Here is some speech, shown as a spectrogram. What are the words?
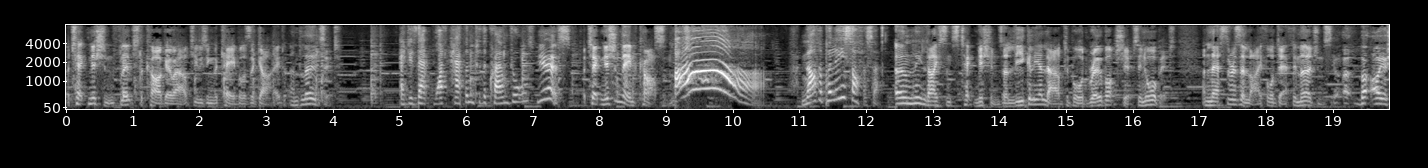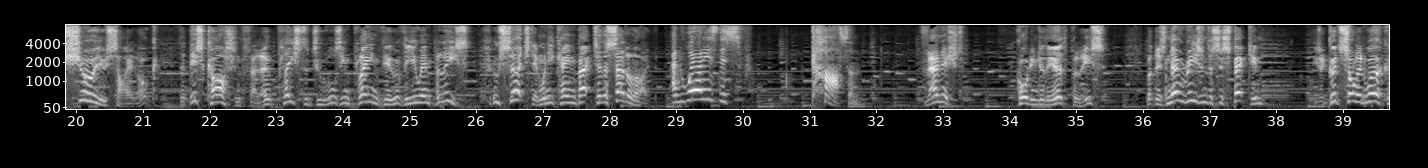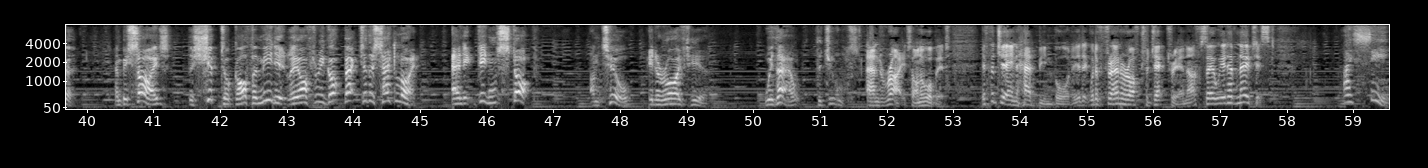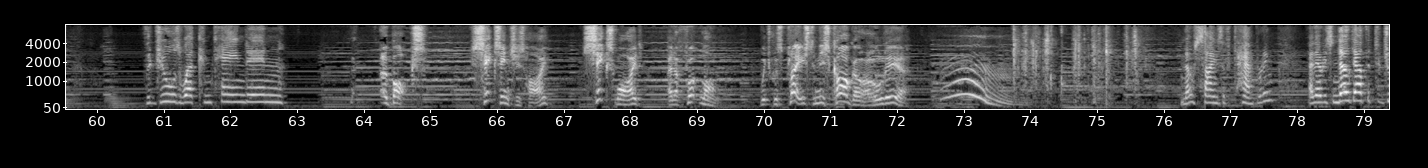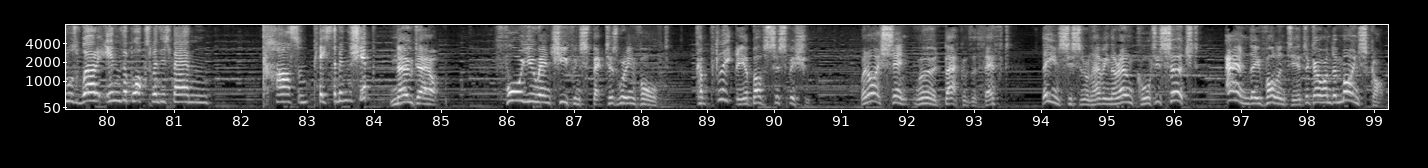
A technician floats the cargo out using the cable as a guide and loads it. And is that what happened to the crown jewels? Yes, a technician named Carson. Ah! not a police officer. Only licensed technicians are legally allowed to board robot ships in orbit, unless there is a life or death emergency. Uh, but I assure you, Syaloch, that this Carson fellow placed the jewels in plain view of the UN police, who searched him when he came back to the satellite. And where is this Carson? Vanished, according to the Earth police. But there's no reason to suspect him. He's a good solid worker. And besides, the ship took off immediately after he got back to the satellite. And it didn't stop until it arrived here. Without the jewels. And right on orbit. If the Jane had been boarded, it would have thrown her off trajectory enough so we'd have noticed. I see. The jewels were contained in. A box. Six inches high, six wide, and a foot long. Which was placed in this cargo hold here. Hmm. No signs of tampering, and there is no doubt that the jewels were in the box when this man Carson placed them in the ship. No doubt. Four UN chief inspectors were involved, completely above suspicion. When I sent word back of the theft, they insisted on having their own quarters searched, and they volunteered to go under minescope.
